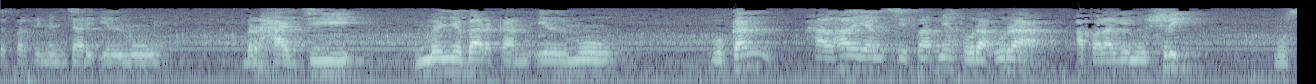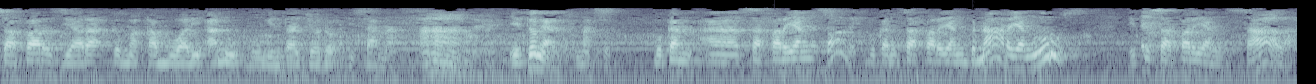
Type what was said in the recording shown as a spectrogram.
seperti mencari ilmu, berhaji, menyebarkan ilmu, bukan hal-hal yang sifatnya hura-hura, apalagi musyrik. Musafar ziarah ke makam wali anu meminta jodoh di sana. Ah, itu nggak masuk. Bukan uh, safar yang soleh, bukan safar yang benar, yang lurus. Itu safar yang salah.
